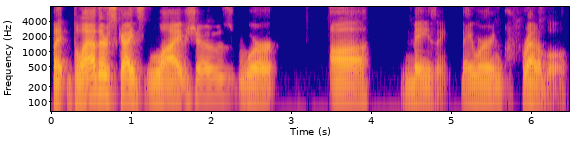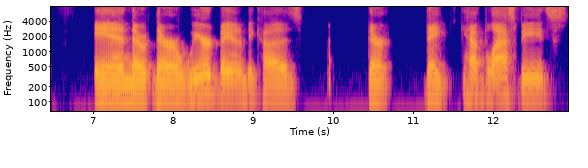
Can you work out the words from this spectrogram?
But blatherskite's live shows were amazing. They were incredible and they're they're a weird band because they're they have blast beats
